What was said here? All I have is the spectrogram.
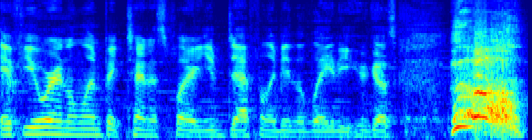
If you were an Olympic tennis player, you'd definitely be the lady who goes, "Ah!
